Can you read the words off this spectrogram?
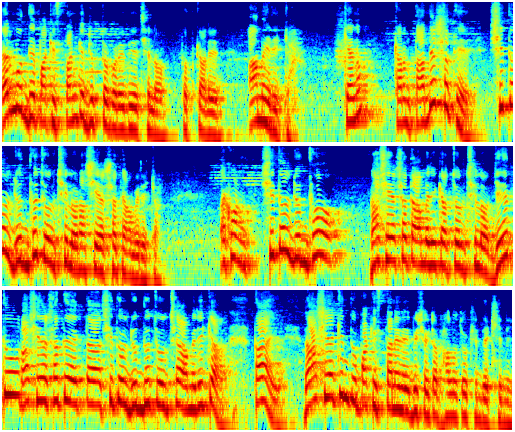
এর মধ্যে পাকিস্তানকে যুক্ত করে দিয়েছিল তৎকালীন আমেরিকা। কেন? কারণ তাদের সাথে শীতল যুদ্ধ চলছিল রাশিয়ার সাথে আমেরিকা। এখন শীতল যুদ্ধ রাশিয়ার সাথে আমেরিকা চলছিল। যেহেতু রাশিয়ার সাথে একটা শীতল যুদ্ধ চলছে আমেরিকা, তাই রাশিয়া কিন্তু পাকিস্তানের এই বিষয়টা ভালো চোখে দেখেনি।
